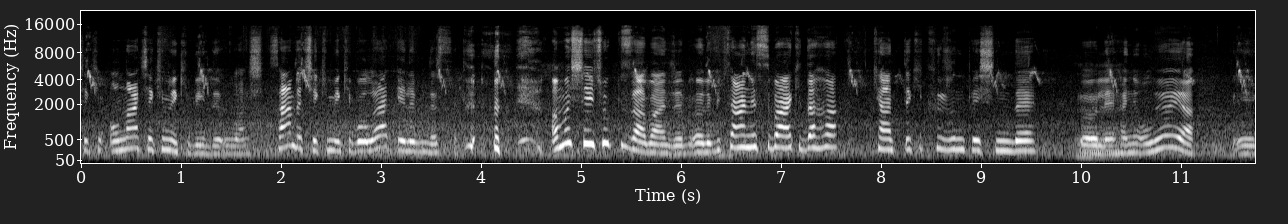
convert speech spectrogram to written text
çekim, onlar çekim ekibiydi Ulaş. Sen de çekim ekibi olarak gelebilirsin. Ama şey çok güzel bence. Böyle bir tanesi belki daha kentteki kırın peşinde böyle Hmm. hani oluyor ya e,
